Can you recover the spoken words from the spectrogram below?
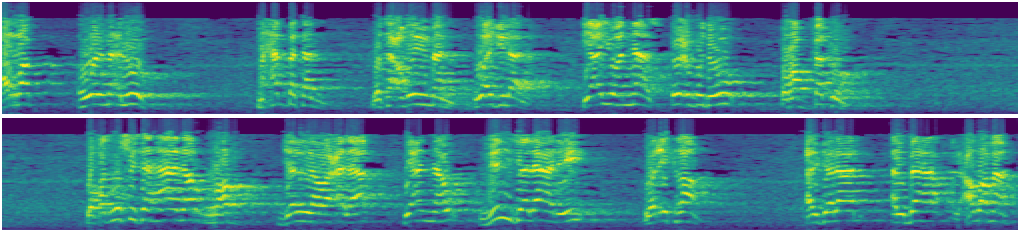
الرب هو المألوف محبة وتعظيما واجلالا يا أيها الناس اعبدوا ربكم. وقد وصف هذا الرب جل وعلا بأنه ذي الجلال والإكرام. الجلال البهاء العظمة.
